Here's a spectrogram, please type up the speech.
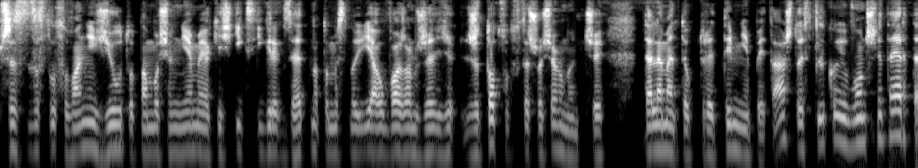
przez zastosowanie ziół to tam osiągniemy jakieś x, y, z, natomiast no, ja uważam, że, że to, co chcesz osiągnąć, czy te elementy, o które ty mnie pytasz, to jest tylko i wyłącznie TRT,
